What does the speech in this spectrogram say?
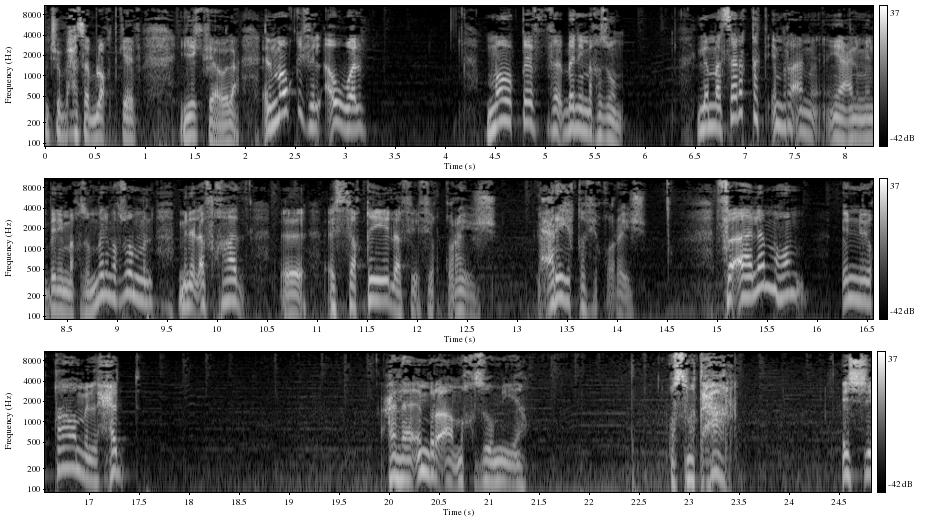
نشوف حسب الوقت كيف يكفي أو لا. الموقف الأول موقف بني مخزوم. لما سرقت امرأة يعني من بني مخزوم، بني مخزوم من من الأفخاذ آه، الثقيلة في في قريش، العريقة في قريش. فآلمهم إنه يقام الحد على امرأة مخزومية وصمة عار إيش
